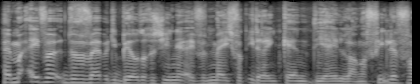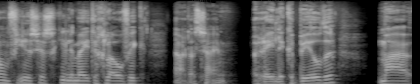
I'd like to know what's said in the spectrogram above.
Hey, maar even, we hebben die beelden gezien. Even het meest wat iedereen kent. Die hele lange file van 64 kilometer, geloof ik. Nou, dat zijn redelijke beelden. Maar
